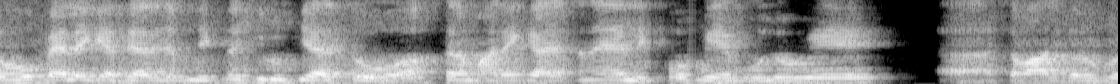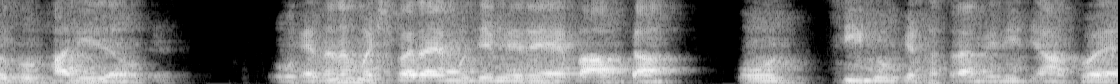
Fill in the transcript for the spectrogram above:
وہ پہلے کہتے ہیں، جب لکھنا شروع کیا تو اکثر ہمارے کیا کہتے ہیں لکھو گے، بولو گے سوال کرو گے تو اٹھا لیے جاؤ گے۔ وہ کہتے ہیں نا، مشورہ ہے مجھے، میرے باپ کا۔ وہ سیلوں کے خطرہ میری جی جہاں کو ہے۔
